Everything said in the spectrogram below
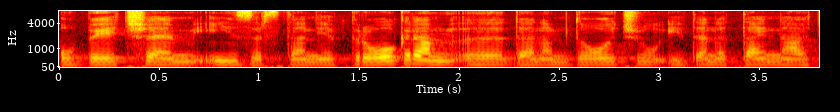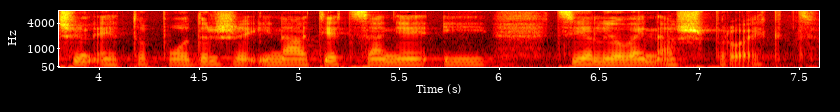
obećajem izvrstan je program e, da nam dođu i da na taj način eto podrže i natjecanje i cijeli ovaj naš naš projekt.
